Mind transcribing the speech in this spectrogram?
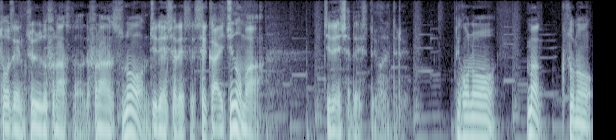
当然ツール・ド・フランスなので、フランスの自転車レース世界一のまあ、自転車レースと言われてる。で、この、まあ、その、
